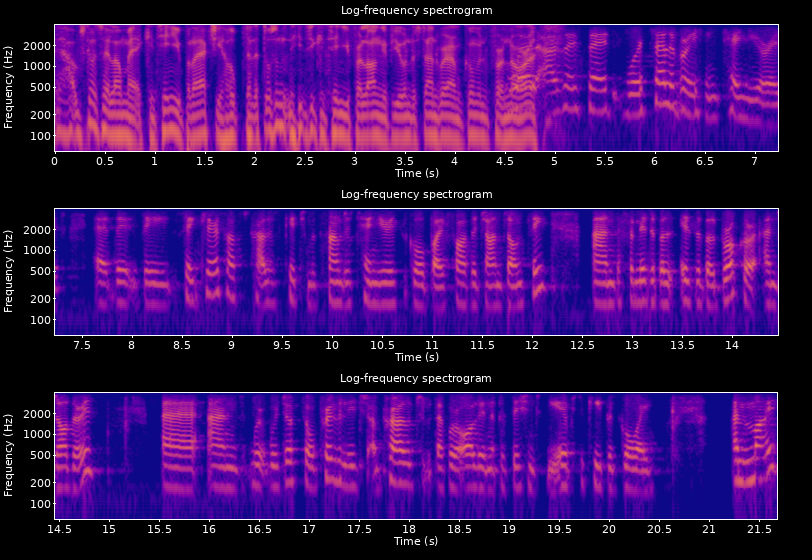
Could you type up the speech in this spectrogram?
I was going to say long may it continue, but I actually hope that it doesn't need to continue for long. If you understand where I'm coming from, Nora. Well, as I said, we're celebrating ten years. Uh, the, the St Clare's Hospitality Kitchen was founded ten years ago by Father John Dunphy and the formidable Isabel Brooker and others. Uh, and we're, we're, just so privileged and proud that we're all in a position to be able to keep it going. I might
